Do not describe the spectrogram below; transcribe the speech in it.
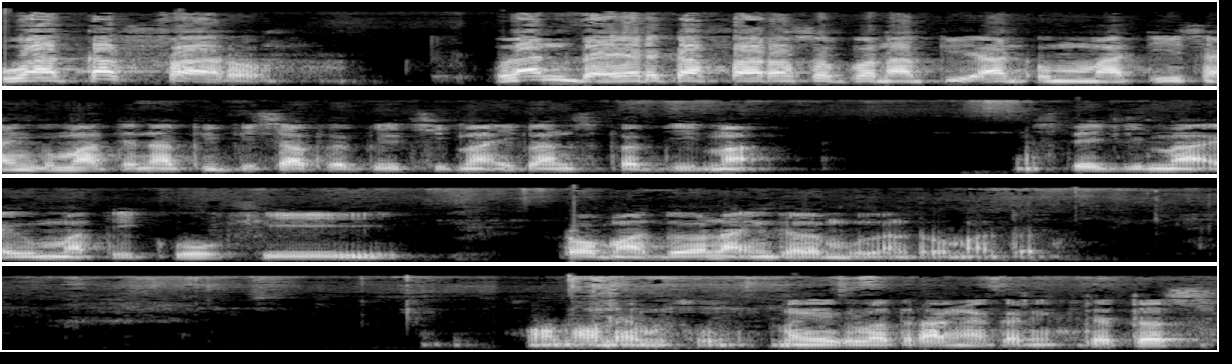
Wa kafaro. Lan bayar kafaro sapa nabi an ummati sang umat nabi bisa babil jima iklan sebab jima. Mesti jima umatiku fi Ramadan ing dalam bulan Ramadan. Ono nek musuh, mengi kula terangaken iki. Dados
